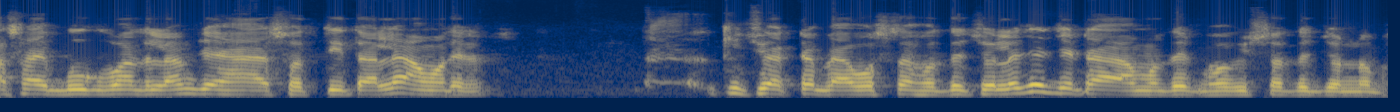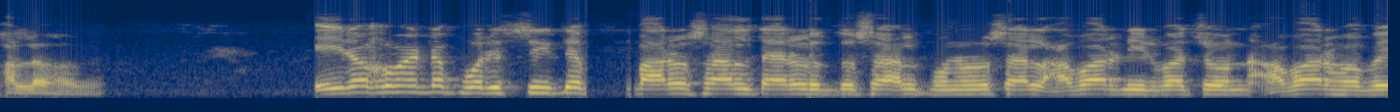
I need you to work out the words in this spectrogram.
আশায় বুক বাঁধলাম যে হ্যাঁ সত্যি তাহলে আমাদের কিছু একটা ব্যবস্থা হতে চলেছে যেটা আমাদের ভবিষ্যতের জন্য ভালো হবে। এই রকম একটা পরিস্থিতিতে বারো সাল, তেরো, চোদ্দ সাল, পনেরো সাল আবার নির্বাচন, আবার হবে,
